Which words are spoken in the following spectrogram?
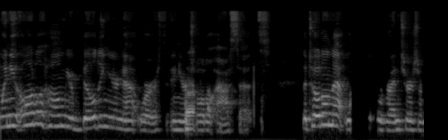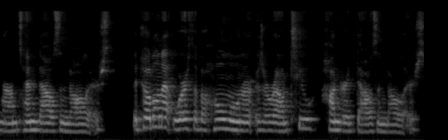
when you own a home, you're building your net worth and your total assets. The total net worth of a renter is around $10,000. The total net worth of a homeowner is around $200,000.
